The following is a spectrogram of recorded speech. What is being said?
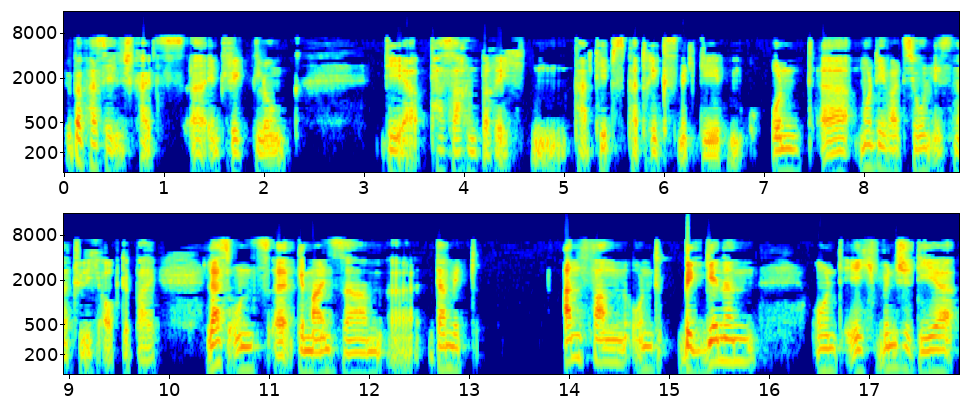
über Persönlichkeitsentwicklung dir paar Sachen berichten, paar Tipps, paar Tricks mitgeben und äh, Motivation ist natürlich auch dabei. Lass uns äh, gemeinsam äh, damit anfangen und beginnen und ich wünsche dir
